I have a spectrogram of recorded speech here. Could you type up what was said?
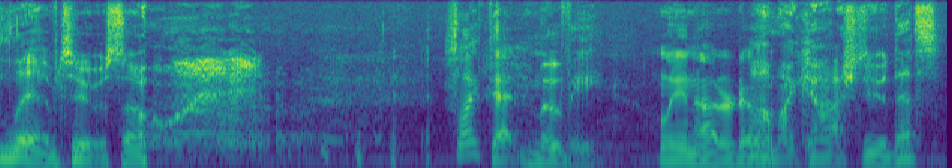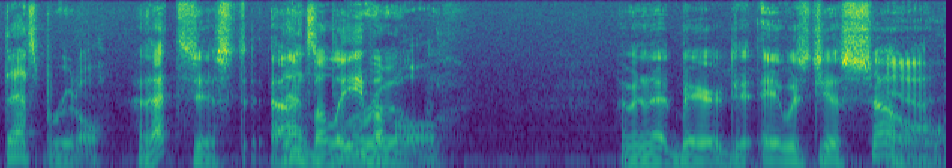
live too. So, It's like that movie, Leonardo. oh my gosh, dude, that's that's brutal. That's just That's unbelievable. brutal. I mean, that bear, it was just so, Yeah.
